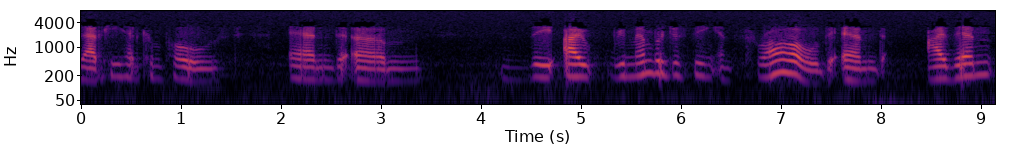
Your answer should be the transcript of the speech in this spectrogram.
that he had composed, and um, the I remember just being enthralled. And I then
